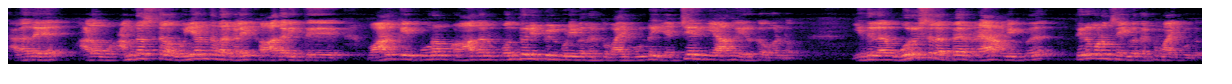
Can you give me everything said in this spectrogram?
அதாவது அளவு அந்தஸ்தில் உயர்ந்தவர்களை காதலித்து வாழ்க்கை பூரம் காதல் கொந்தளிப்பில் முடிவதற்கு வாய்ப்புண்டு எச்சரிக்கையாக இருக்க வேண்டும். இதில் ஒரு சில பேர் வேற அமைப்பு திருமணம் செய்வதற்கும் வாய்ப்பு உண்டு.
